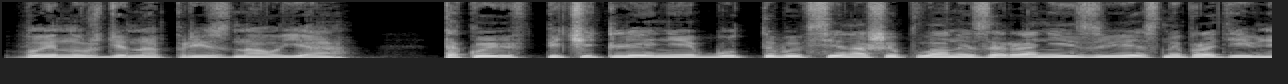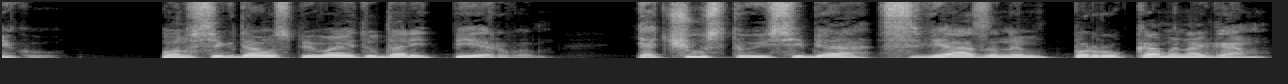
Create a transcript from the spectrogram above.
вынужденно признал я. Такое впечатление, будто бы все наши планы заранее известны противнику. Он всегда успевает ударить первым. Я чувствую себя связанным по рукам и ногам.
